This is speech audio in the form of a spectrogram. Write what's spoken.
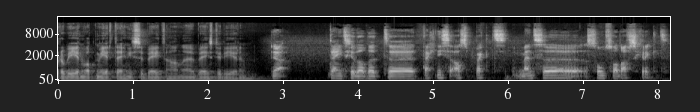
proberen wat meer technische bij te gaan bijstuderen. Ja, Denk je dat het uh, technische aspect mensen soms wat afschrikt?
